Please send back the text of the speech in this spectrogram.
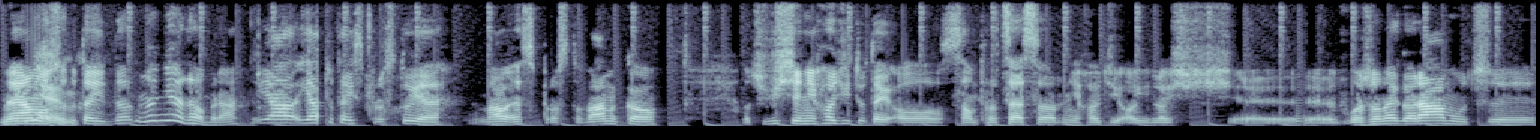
No ja Nie może tutaj, do, no nie dobra, ja, ja tutaj sprostuję małe sprostowanko. Oczywiście nie chodzi tutaj o sam procesor, nie chodzi o ilość e, włożonego RAMu czy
